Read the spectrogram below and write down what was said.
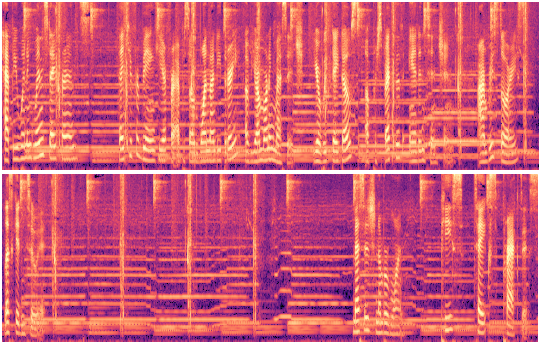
Happy Winning Wednesday, friends. Thank you for being here for episode 193 of Your Morning Message, your weekday dose of perspective and intention. I'm Bree Stories. Let's get into it. Message number one Peace takes practice.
